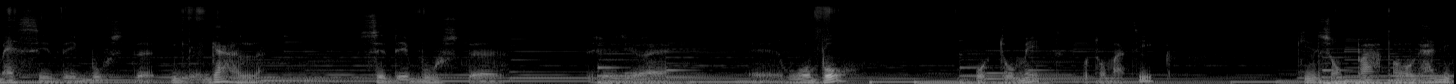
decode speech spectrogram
mais c'est des boosts illégaux. C'est des boosts, je dirais, robots, automates, automatiques, qui ne sont pas organiques.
